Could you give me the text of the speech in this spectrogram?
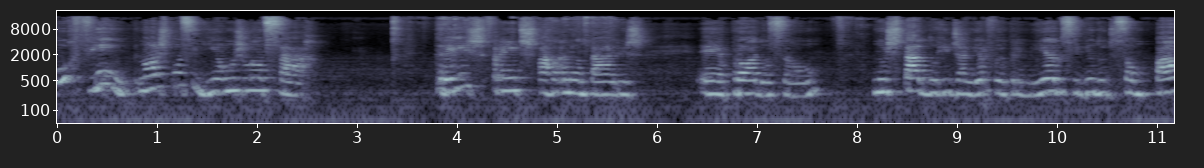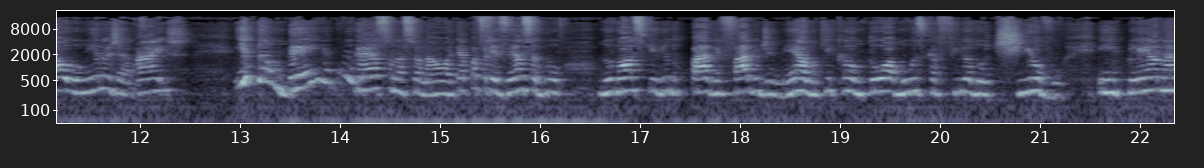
por fim, nós conseguimos lançar frentes parlamentares é, pró-adoção. No estado do Rio de Janeiro foi o primeiro, seguido de São Paulo, Minas Gerais e também no Congresso Nacional, até com a presença do, do nosso querido padre Fábio de Mello, que cantou a música Filho Adotivo em plena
